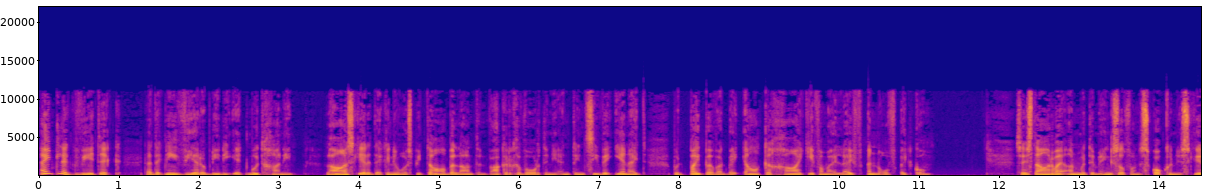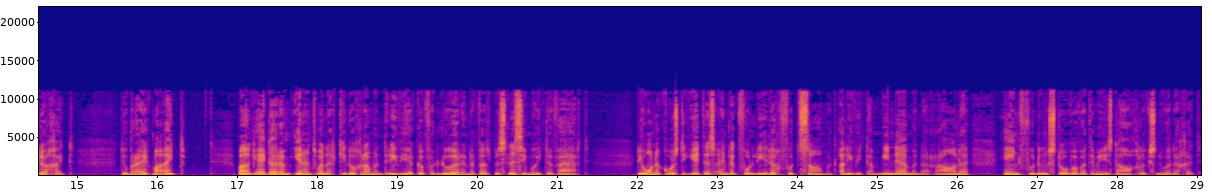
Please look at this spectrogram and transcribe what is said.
Eintlik weet ek dat ek nie weer op die dieet moet gaan nie. Laas keer het ek in die hospitaal beland en wakker geword in die intensiewe eenheid met pype wat by elke gaatjie van my lyf in of uitkom. Sy staar my aan met 'n mengsel van skok en nuuskierigheid. Toe brei ek my uit maar ek het darm 21 kg in 3 weke verloor en dit was beslis die moeite werd. Die hondekos dieet is eintlik volledig voedsaam met al die vitamiene, minerale en voedingsstowwe wat 'n mens daagliks nodig het.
